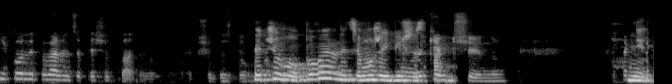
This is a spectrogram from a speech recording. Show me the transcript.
Ніколи не повернеться те, що вкладено було, якщо бездумно. Та чого? Повернеться, може і більше Ну, стане. Яким чином? Так ні?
